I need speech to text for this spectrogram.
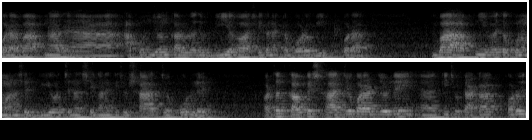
করা বা আপনার আপনজন কারোর হয়তো বিয়ে হওয়া, সেখানে একটা বড় গিফট করা বা আপনি হয়তো কোনো মানুষের বিয়ে হচ্ছে না, সেখানে কিছু সাহায্য করলেন অর্থাৎ কাউকে সাহায্য করার জন্যে কিছু টাকা খরচ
